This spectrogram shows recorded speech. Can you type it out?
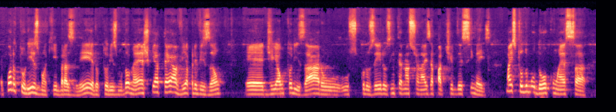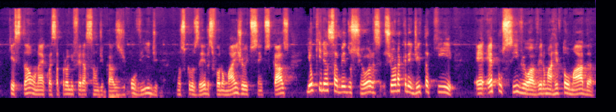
é, por o turismo aqui brasileiro, turismo doméstico, e até havia previsão é, de autorizar o, os cruzeiros internacionais a partir desse mês. Mas tudo mudou com essa questão, né, com essa proliferação de casos de Covid nos cruzeiros, foram mais de 800 casos, e eu queria saber do senhor, o senhor acredita que é, é possível haver uma retomada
